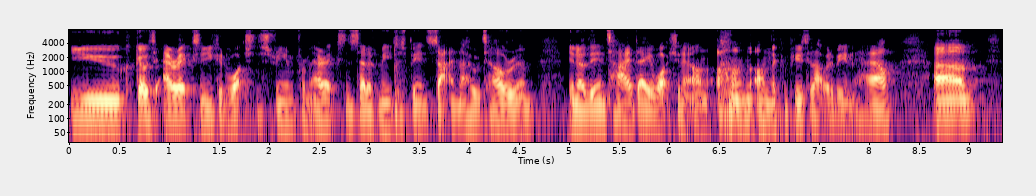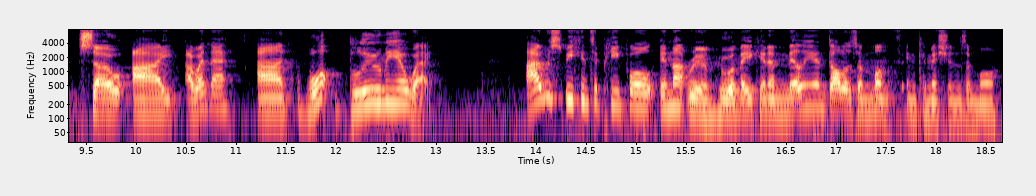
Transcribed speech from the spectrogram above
you could go to Eric's and you could watch the stream from Eric's instead of me just being sat in the hotel room, you know, the entire day watching it on, on, on the computer. That would have been hell. Um, so I, I went there and what blew me away I was speaking to people in that room who were making a million dollars a month in commissions and more.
